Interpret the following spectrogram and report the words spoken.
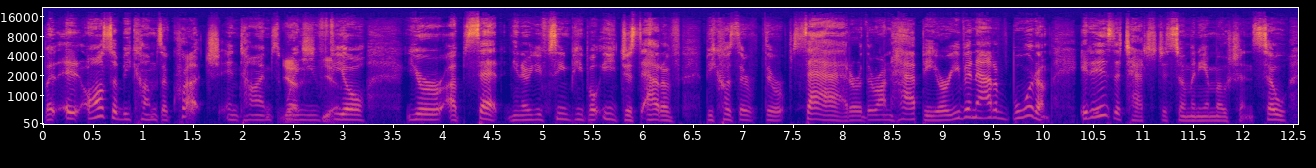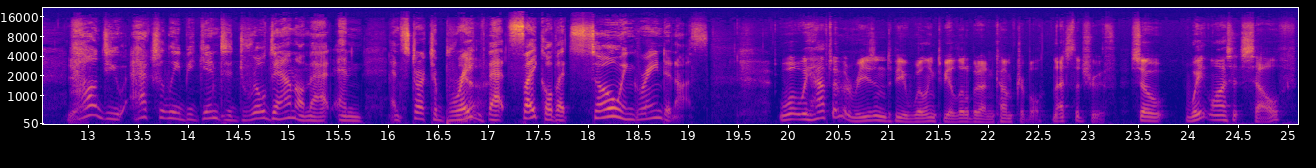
but it also becomes a crutch in times yes, when you feel you're upset. You know, you've seen people eat just out of because they're they're sad or they're unhappy or even out of boredom. It is attached to so many emotions. So yeah. how do you actually begin to drill down on that and and start to break yeah. that cycle that's so ingrained in us? Well, we have to have a reason to be willing to be a little bit uncomfortable. That's the truth. So, weight loss itself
